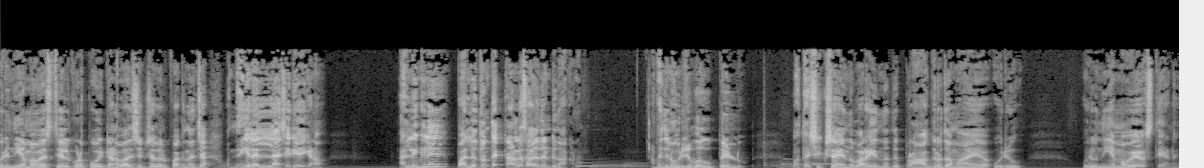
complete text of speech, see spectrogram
ഒരു നിയമവ്യവസ്ഥയിൽ കൂടെ പോയിട്ടാണ് വധശിക്ഷ തീർപ്പാക്കുന്നത് വെച്ചാൽ ഒന്നെങ്കിൽ എല്ലാം ശരിയായിരിക്കണം. അല്ലെങ്കിൽ പലതും തെറ്റാനുള്ള സാധ്യത ഉണ്ട് നോക്കണം അപ്പം ഇതിന് ഒരു വകുപ്പേ ഉള്ളൂ. വധശിക്ഷ എന്ന് പറയുന്നത് പ്രാകൃതമായ ഒരു ഒരു നിയമവ്യവസ്ഥയാണ്.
